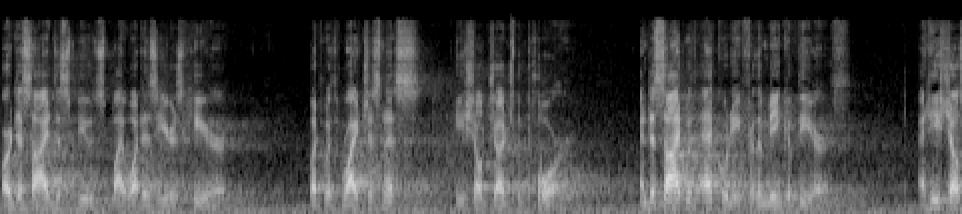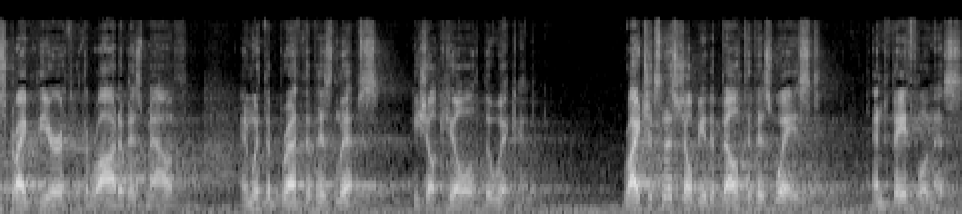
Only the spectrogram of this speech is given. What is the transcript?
or decide disputes by what his ears hear, but with righteousness he shall judge the poor, and decide with equity for the meek of the earth. And he shall strike the earth with the rod of his mouth, and with the breath of his lips he shall kill the wicked. Righteousness shall be the belt of his waist, and faithfulness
